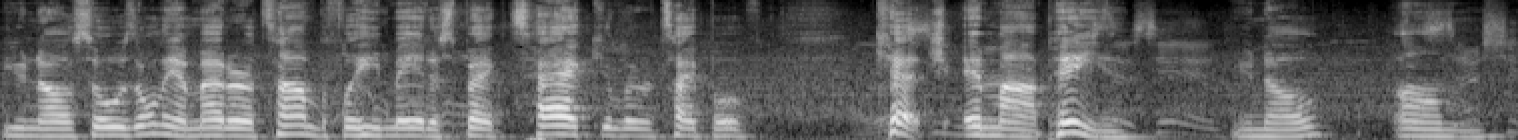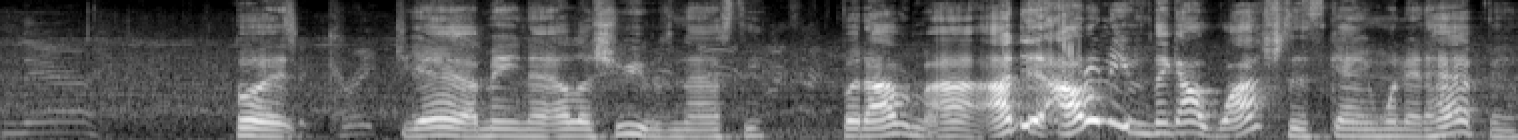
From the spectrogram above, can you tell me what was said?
You know, so it was only a matter of time before he made a spectacular type of catch, in my opinion. You know, um, but yeah, I mean at LSU he was nasty. But I, I, I did. I don't even think I watched this game when it happened.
